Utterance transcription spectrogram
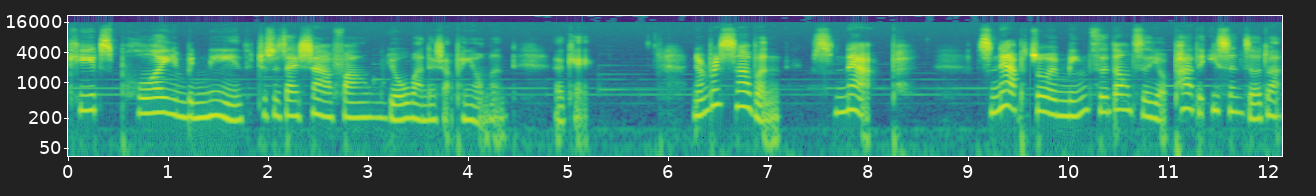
kids playing beneath 就是在下方游玩的小朋友们。OK，Number、okay. seven snap。snap 作为名词、动词有啪的一声折断，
